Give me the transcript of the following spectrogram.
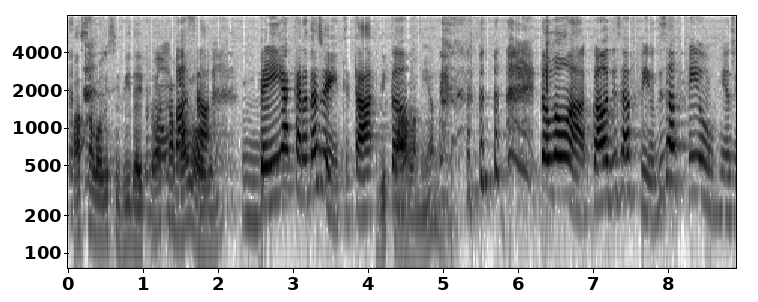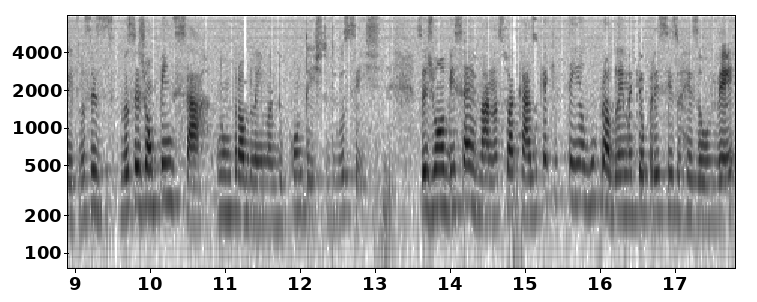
Passa logo esse vídeo aí para eu acabar passar. logo. Né? Bem a cara da gente, tá? De então... Carla, minha não. então vamos lá, qual é o desafio? Desafio, minha gente, vocês, vocês vão pensar num problema do contexto de vocês. Vocês vão observar na sua casa o que é que tem algum problema que eu preciso resolver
